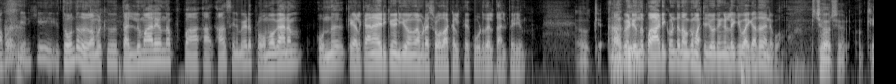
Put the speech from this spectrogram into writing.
അപ്പോൾ എനിക്ക് തോന്നുന്നത് നമുക്ക് തല്ലുമാല എന്ന ആ സിനിമയുടെ പ്രൊമോ ഗാനം ഒന്ന് കേൾക്കാനായിരിക്കും എനിക്ക് തോന്നുന്നത് നമ്മുടെ ശ്രോതാക്കൾക്ക് കൂടുതൽ താല്പര്യം. ഓക്കെ. നമുക്ക് വേണ്ടി ഒന്ന് പാടിക്കൊണ്ട് നമുക്ക് മറ്റു ചോദ്യങ്ങളിലേക്ക് വൈകാതെ തന്നെ പോകാം ഷുവർ ഷുവർ ഓക്കെ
